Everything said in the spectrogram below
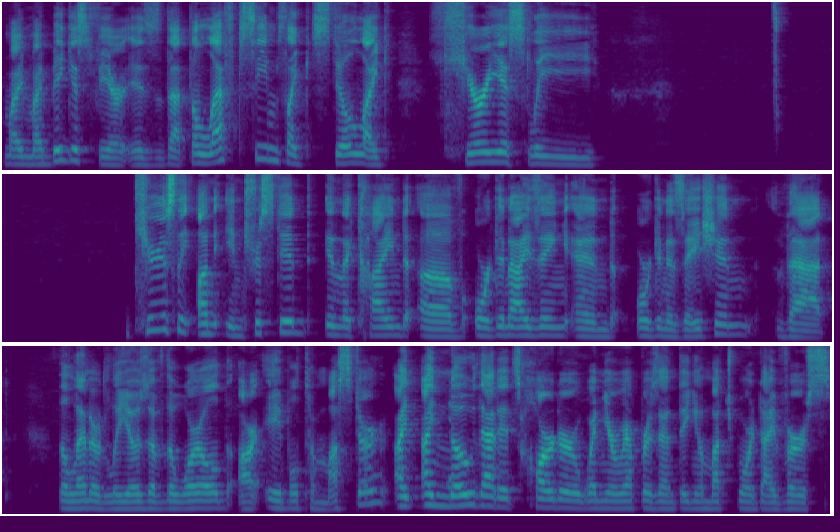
my my biggest fear is that the left seems like still like curiously curiously uninterested in the kind of organizing and organization that the Leonard Leos of the world are able to muster. I, I know that it's harder when you're representing a much more diverse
